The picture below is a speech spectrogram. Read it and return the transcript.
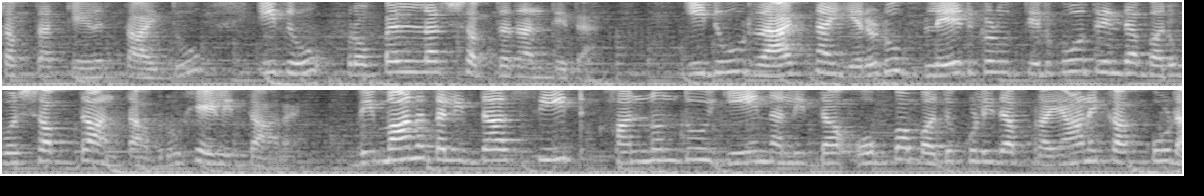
ಶಬ್ದ ಕೇಳಿಸ್ತಾ ಇದ್ದು, ಇದು ಪ್ರೊಪೆಲ್ಲರ್ ಶಬ್ದದಂತಿದೆ. ಇದು ರ್ಯಾಟ್ನ ಎರಡು ಬ್ಲೇಡ್ಗಳು ತಿರುಗೋದ್ರಿಂದ ಬರುವ ಶಬ್ದ ಅಂತ ಅವರು ಹೇಳಿದ್ದಾರೆ. ವಿಮಾನದಲ್ಲಿದ್ದ ಸೀಟ್ ಹನ್ನೊಂದು, ಎ ನಲ್ಲಿದ್ದ ಒಬ್ಬ ಬದುಕುಳಿದ ಪ್ರಯಾಣಿಕ ಕೂಡ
